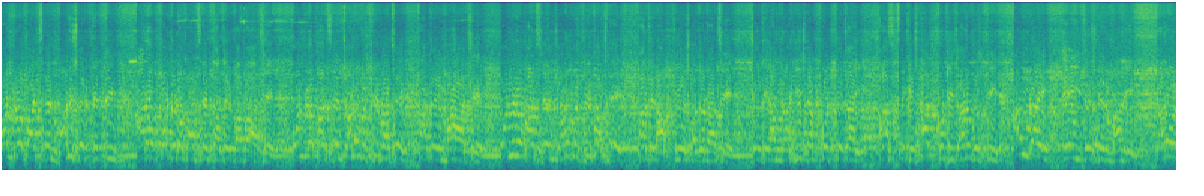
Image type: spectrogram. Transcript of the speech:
পনেরো পার্সেন্ট মানুষের বৃদ্ধি আরও পনেরো পার্সেন্ট তাদের বাবা আছে, পনেরো পার্সেন্ট জনগোষ্ঠীর পাশে তাদের মা আছে, পনেরো পার্সেন্ট জনগোষ্ঠীর পাশে তাদের আত্মীয় স্বজন আছে। যদি আমরা হিসাব করতে যাই, পাঁচ থেকে সাত কোটি জনগোষ্ঠী আমরাই এই দেশের মালিক। কারণ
